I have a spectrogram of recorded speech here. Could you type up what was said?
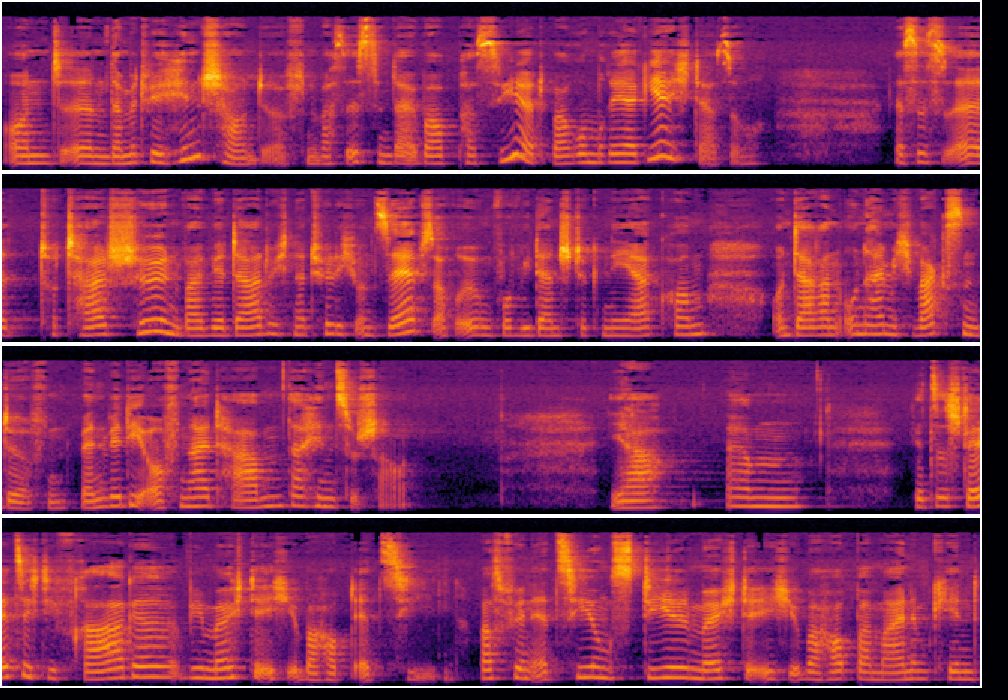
Und ähm, damit wir hinschauen dürfen, was ist denn da überhaupt passiert? Warum reagiere ich da so? Es ist äh, total schön, weil wir dadurch natürlich uns selbst auch irgendwo wieder ein Stück näher kommen und daran unheimlich wachsen dürfen, wenn wir die Offenheit haben, da hinzuschauen. Ja, ähm, Jetzt stellt sich die Frage, wie möchte ich überhaupt erziehen? Was für einen Erziehungsstil möchte ich überhaupt bei meinem Kind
